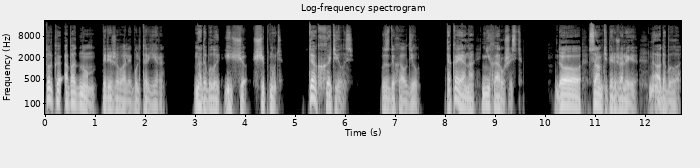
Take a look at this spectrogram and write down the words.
Только об одном переживали бультерьеры. Надо было еще щипнуть. Так хотелось, — вздыхал Дил. Такая она нехорошесть. Да, сам теперь жалею. Надо было.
